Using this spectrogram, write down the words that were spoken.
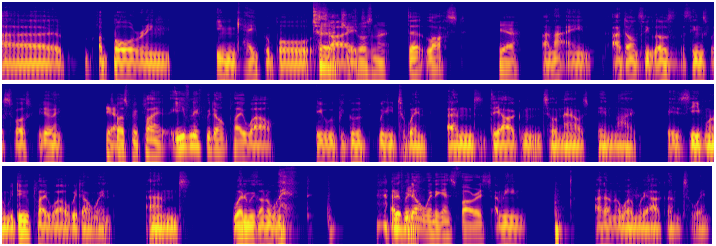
uh, a boring, incapable Turgid, side wasn't it? that lost. Yeah. And that ain't. I don't think those are the things we're supposed to be doing. Yeah. Supposed to be playing. Even if we don't play well, it would be good. We need to win. And the argument until now has been like, is even when we do play well, we don't win. And when are we going to win? and if we Yeah. don't win against Forest, I mean, I don't know when we are going to win.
